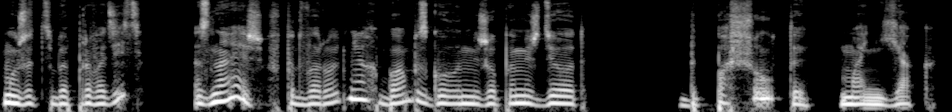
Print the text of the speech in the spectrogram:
может, тебя проводить? Знаешь, в подворотнях баб с голыми жопами ждет». «Да пошел ты, маньяк!»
